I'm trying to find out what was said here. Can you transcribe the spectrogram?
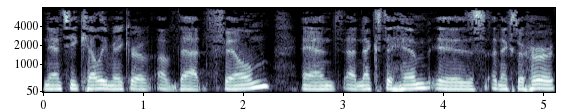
Nancy Kelly, maker of, of that film, and uh, next to him is uh, next to her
